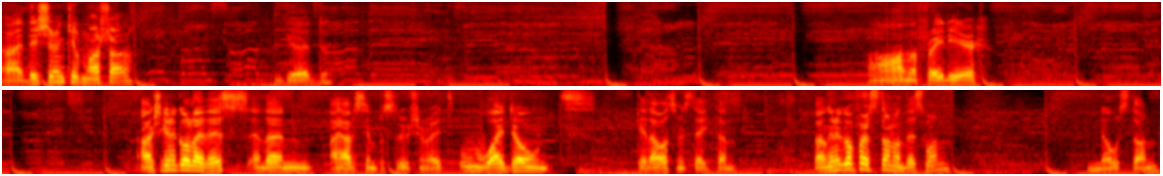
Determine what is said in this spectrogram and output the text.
Alright, they shouldn't kill Masha. Good. Oh, I'm afraid here. I'm actually gonna go like this, and then I have a simple solution, right? Ooh, I don't. Okay, that was a mistake then. I'm gonna go for a stun on this one. No stun.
